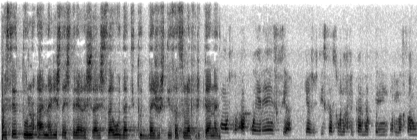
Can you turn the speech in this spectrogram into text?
Por seu turno, a analista Estrela Chaves saúde a atitude da justiça sul-africana. Mostra a coerência que a justiça sul-africana tem em relação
